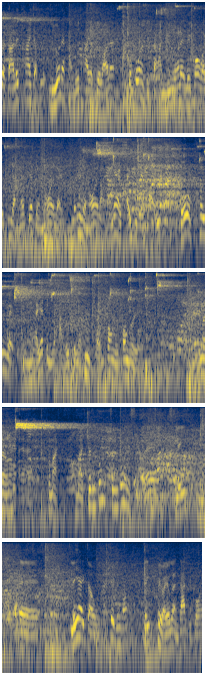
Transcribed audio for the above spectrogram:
要，但係你太入，如果你行到太入嘅話咧，個波有時彈遠咗咧，你嗰位啲人咧一樣攞佢嚟，一樣攞佢嚟。你係睇住個位嗰、個區域，唔係一定要行到最入先要搶幫佢幫佢嚟。咁樣咯，係啊係啊，同埋同埋進攻進攻嘅時候咧，你誒、你係就即係點講？你譬如話有個人揸住波啦，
